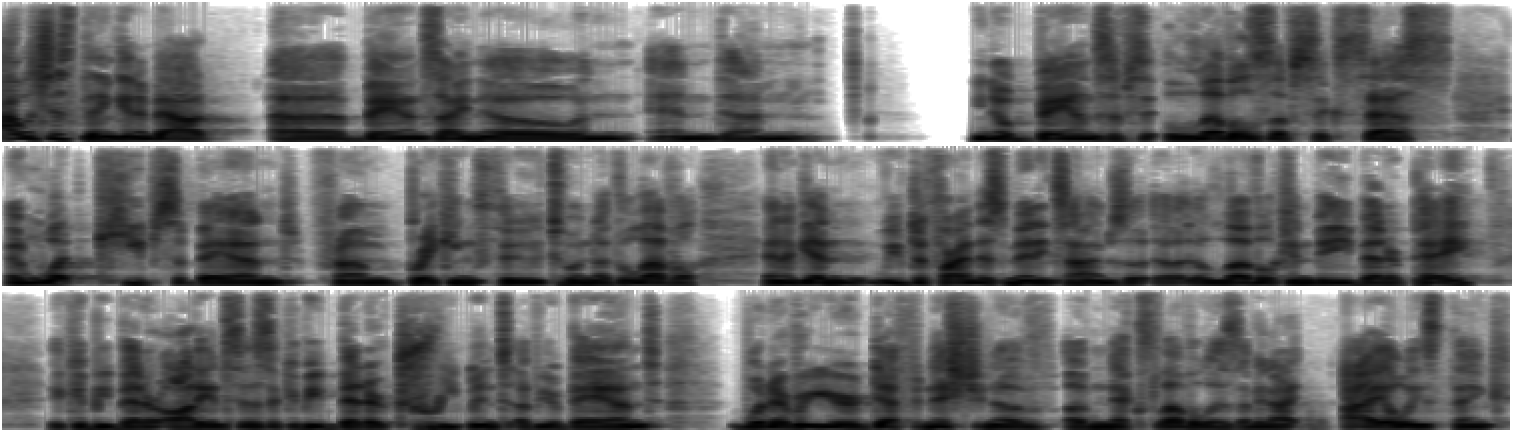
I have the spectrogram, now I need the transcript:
I was just thinking about uh, bands I know and, and um, you know, bands of levels of success and what keeps a band from breaking through to another level. And again, we've defined this many times. A, a level can be better pay, it could be better audiences, it could be better treatment of your band, whatever your definition of, of next level is. I mean, I, I always think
